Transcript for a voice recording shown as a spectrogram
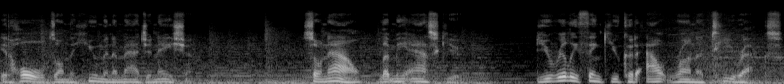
it holds on the human imagination. So now, let me ask you, do you really think you could outrun a T-Rex?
